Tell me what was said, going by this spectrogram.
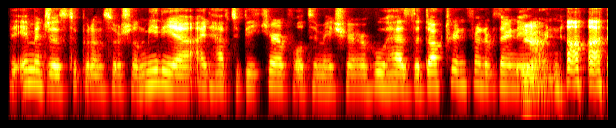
the images to put on social media, I'd have to be careful to make sure who has the doctor in front of their name yeah. or not.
